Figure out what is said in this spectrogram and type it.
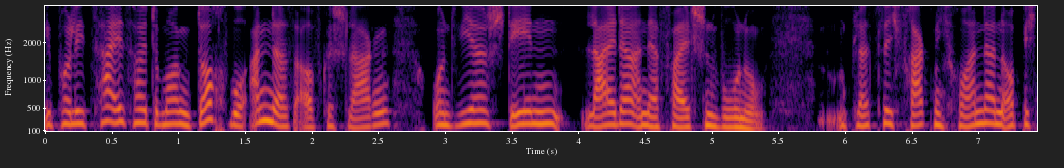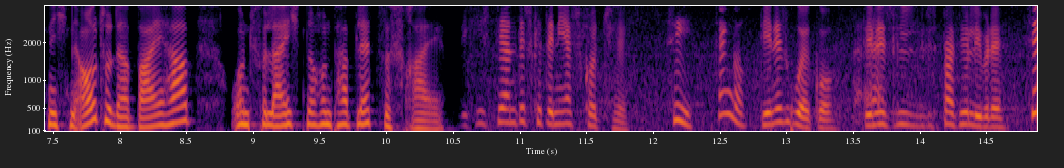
Die Polizei ist heute Morgen doch woanders aufgeschlagen und wir stehen leider an der falschen Wohnung. Und plötzlich fragt mich Juan dann, ob ich nicht ein Auto dabei habe und vielleicht noch ein paar Plätze frei. Dijiste antes que tenías coche. Sí, tengo. ¿Tienes hueco? ¿Tienes espacio libre? Sí.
